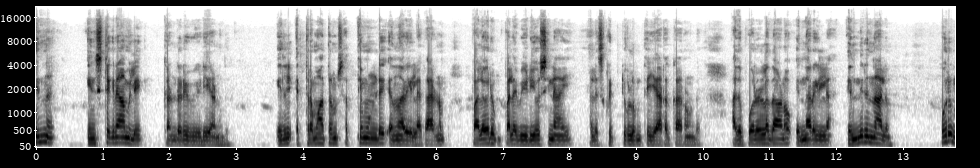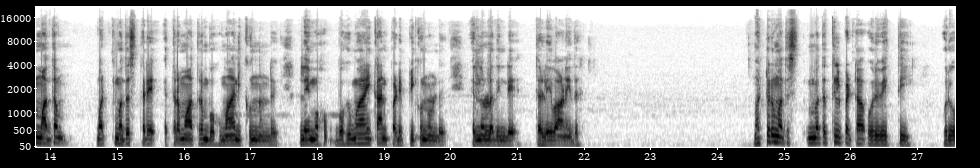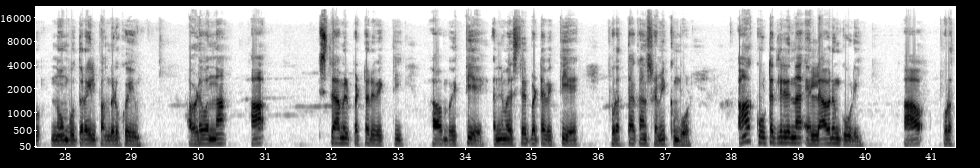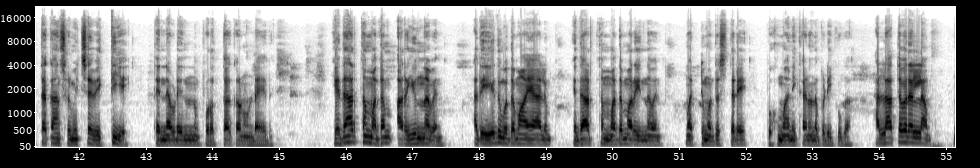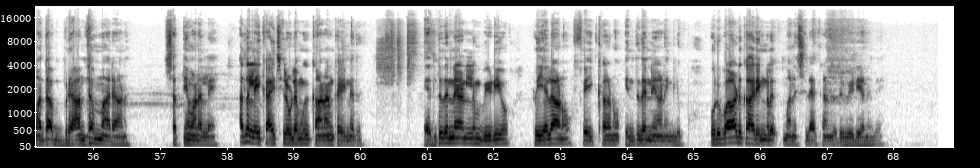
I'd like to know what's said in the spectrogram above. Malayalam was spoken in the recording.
ഇന്ന് ഇൻസ്റ്റഗ്രാമിൽ കണ്ടൊരു വീഡിയോ ആണിത് ഇതിൽ എത്രമാത്രം സത്യമുണ്ട് എന്നറിയില്ല. കാരണം പലവരും പല വീഡിയോസിനായി പല സ്ക്രിപ്റ്റുകളും തയ്യാറാക്കാറുണ്ട്. അതുപോലുള്ളതാണോ എന്നറിയില്ല. എന്നിരുന്നാലും ഒരു മതം മറ്റ് മതസ്ഥരെ എത്രമാത്രം ബഹുമാനിക്കുന്നുണ്ട് അല്ലെങ്കിൽ ബഹുമാനിക്കാൻ പഠിപ്പിക്കുന്നുണ്ട് എന്നുള്ളതിന്റെ തെളിവാണിത്. മറ്റൊരു മത മതത്തിൽപ്പെട്ട ഒരു വ്യക്തി ഒരു നോമ്പുതുറയിൽ പങ്കെടുക്കുകയും അവിടെ വന്ന ആ ഇസ്ലാമിൽപ്പെട്ട ഒരു വ്യക്തി ആ വ്യക്തിയെ അന്യമതസ്ഥയിൽപ്പെട്ട വ്യക്തിയെ പുറത്താക്കാൻ ശ്രമിക്കുമ്പോൾ ആ കൂട്ടത്തിലിരുന്ന എല്ലാവരും കൂടി ആ പുറത്താക്കാൻ ശ്രമിച്ച വ്യക്തിയെ തന്നെ അവിടെ നിന്നും പുറത്താക്കാണ് ഉണ്ടായത് യഥാർത്ഥ മതം അറിയുന്നവൻ അത് ഏത് മതമായാലും യഥാർത്ഥ മതം അറിയുന്നവൻ മറ്റു മതസ്ഥരെ ബഹുമാനിക്കാനെന്ന് പഠിക്കുക. അല്ലാത്തവരെല്ലാം മതഭ്രാന്തന്മാരാണ്. സത്യമാണല്ലേ? അതല്ലേ ഈ കാഴ്ചയിലൂടെ നമുക്ക് കാണാൻ കഴിയുന്നത്? എന്ത് തന്നെയാണെങ്കിലും വീഡിയോ റിയൽ ആണോ ഫേക്ക് ആണോ എന്ത് തന്നെയാണെങ്കിലും ഒരുപാട് കാര്യങ്ങൾ മനസ്സിലാക്കാനുള്ളൊരു വീഡിയോ ആണല്ലേ?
